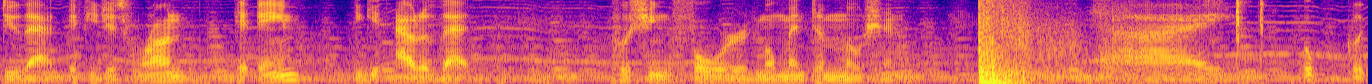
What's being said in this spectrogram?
do that. If you just run, hit aim, you get out of that pushing forward momentum motion. I... Oh, click.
